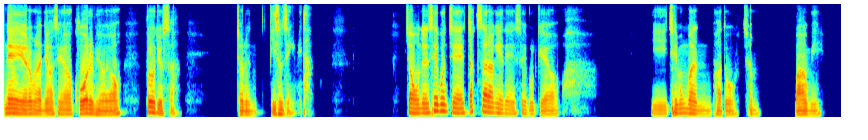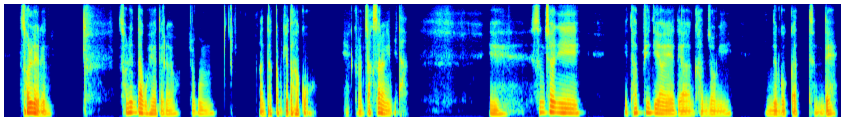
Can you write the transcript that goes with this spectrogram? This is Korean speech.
네, 여러분 안녕하세요. 구어를 배워요. 프로듀서. 저는 이 선생입니다. 자, 오늘은 세 번째 짝사랑에 대해서 해볼게요. 와, 이 제목만 봐도 참 마음이 설레는, 설렌다고 해야 되나요? 조금 안타깝기도 하고 예, 그런 짝사랑입니다. 예, 승찬이 이 탁피디아에 대한 감정이 있는 것 같은데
